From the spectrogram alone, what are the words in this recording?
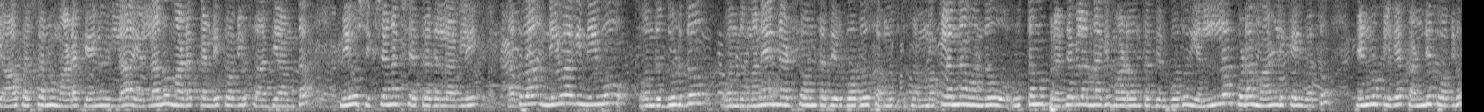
ಯಾವ ಕಷ್ಟನೂ ಮಾಡೋಕ್ಕೇನೂ ಇಲ್ಲ. ಎಲ್ಲನೂ ಮಾಡೋಕ್ಕೆ ಖಂಡಿತವಾಗ್ಲೂ ಸಾಧ್ಯ ಅಂತ ನೀವು ಶಿಕ್ಷಣ ಕ್ಷೇತ್ರದಲ್ಲಾಗ್ಲಿ ಅಥವಾ ನೀವಾಗಿ ನೀವು ಒಂದು ದುಡ್ದು ಒಂದು ಮನೆಯನ್ನು ನಡೆಸುವಂಥದ್ದು ಇರ್ಬೋದು ಮಕ್ಕಳನ್ನ ಒಂದು ಉತ್ತಮ ಪ್ರಜೆಗಳನ್ನಾಗಿ ಮಾಡುವಂಥದ್ದು ಇರ್ಬೋದು, ಎಲ್ಲ ಕೂಡ ಮಾಡ್ಲಿಕ್ಕೆ ಇವತ್ತು ಹೆಣ್ಮಕ್ಳಿಗೆ ಖಂಡಿತವಾಗ್ಲೂ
